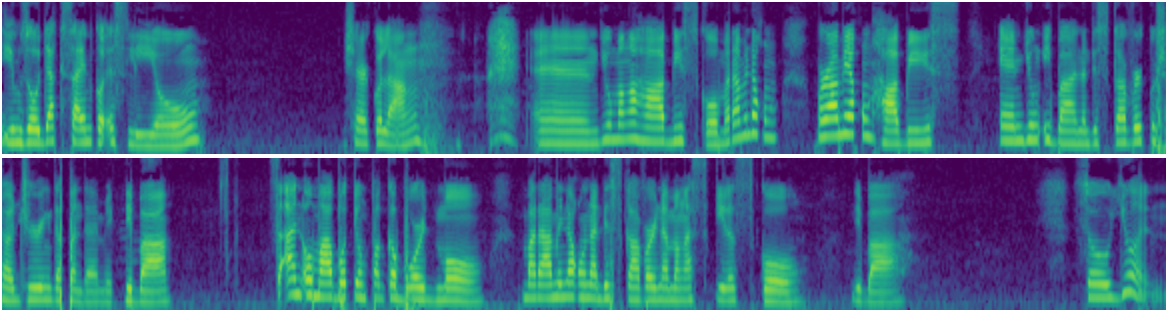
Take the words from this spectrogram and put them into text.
yung zodiac sign ko is Leo. Share ko lang. And, yung mga hobbies ko, marami na akong, marami akong hobbies. And yung iba, na-discover ko siya during the pandemic, 'di ba? saan umabot yung pagka-bored mo. Marami na akong na-discover na mga skills ko. ba? Diba? So, yun.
